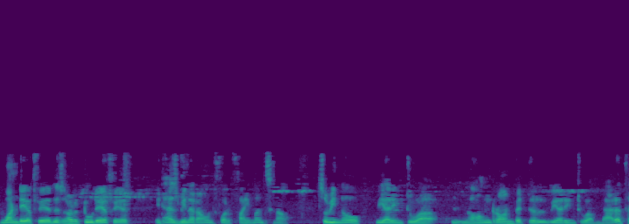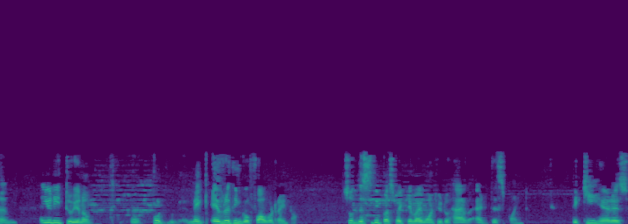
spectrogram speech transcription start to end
one day affair. This is not a two day affair. It has been around for five months now. So we know we are into a long drawn battle. We are into a marathon. And you need to, you know, put make everything go forward right now. So this is the perspective I want you to have at this point. The key here is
